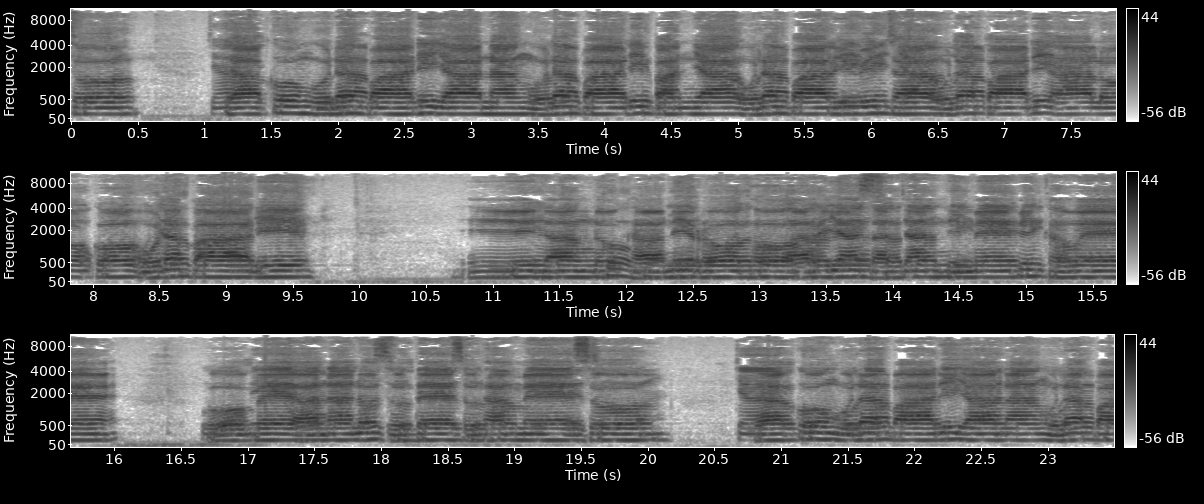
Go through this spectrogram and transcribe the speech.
สุจักขุงอุทะปาทิ ญาณังอุทะปาทิปัญญา อุทะปาทิวิชชา อุทะปาทิอาโลโกอุทะปาทิอิทัง ทุกขะนิโรโธ อะริยะสัจจันติเม ภิกขะเว ปุพเพ อะนะนุสสุเตสุธัมเมสุ จักขุงอุทะปาทิ ญาณังอุทะปา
